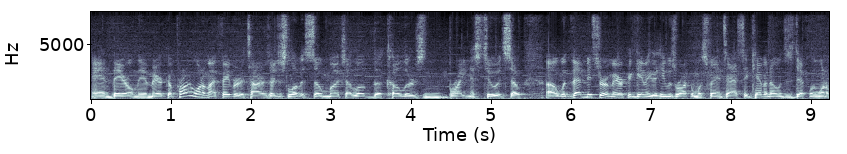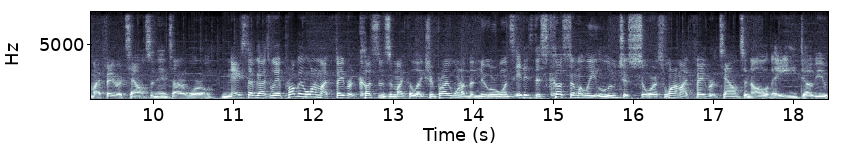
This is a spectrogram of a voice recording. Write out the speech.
and there on the America. Probably one of my favorite attires. I just love it so much. I love the colors and brightness to it. So uh, with that Mr. America gimmick that he was rocking was fantastic. Kevin Owens is definitely one of my favorite talents in the entire world. Next up, guys, we have probably one of my favorite customs in my collection, probably one of the newer ones. It is this Custom Elite Luchasaurus, one of my favorite talents in all of AEW.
